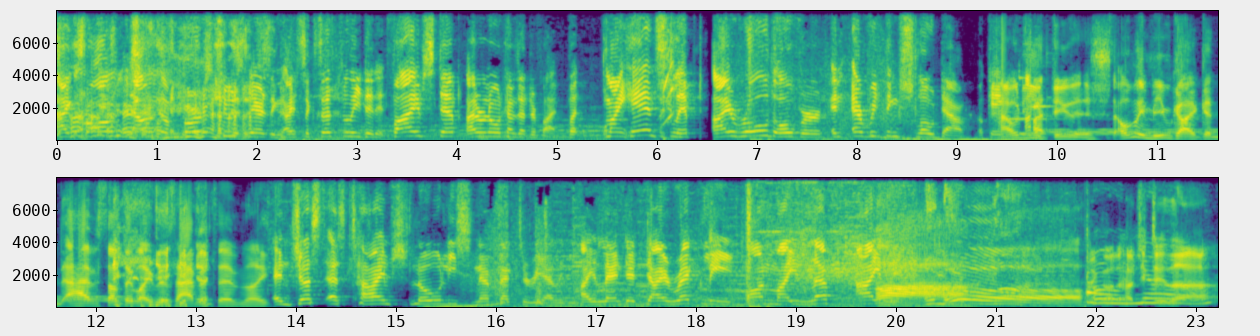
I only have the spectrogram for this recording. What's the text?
I crawled down the first two stairs. I successfully did it. Five step. I don't know what comes after five, but my hand slipped. I rolled over, and everything slowed down. Okay. How do I- you do this? Only meme guy could have something like this happen to him. Like, and just as time slowly snapped back to reality, I landed directly on my left eyelid. ah, Oh, God, how'd you do oh, that?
